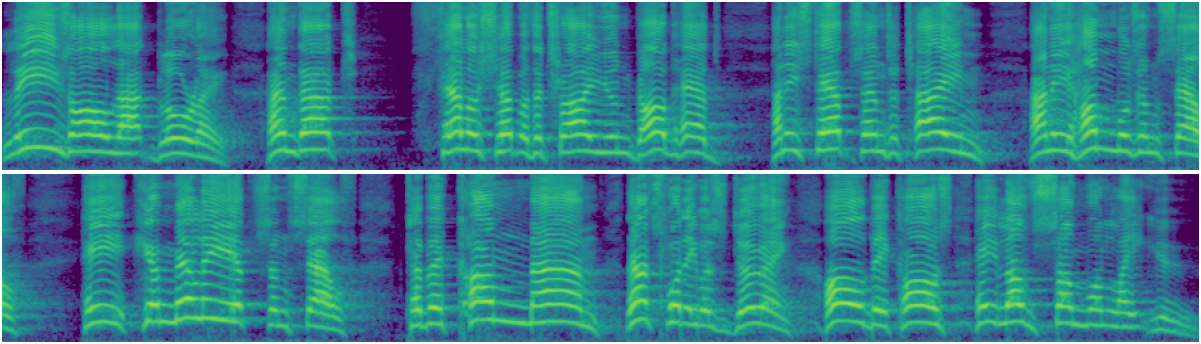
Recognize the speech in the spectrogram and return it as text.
leaves all that glory and that fellowship with the triune Godhead, and he steps into time and he humbles himself. He humiliates himself to become man. That's what he was doing, all because he loves someone like you.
